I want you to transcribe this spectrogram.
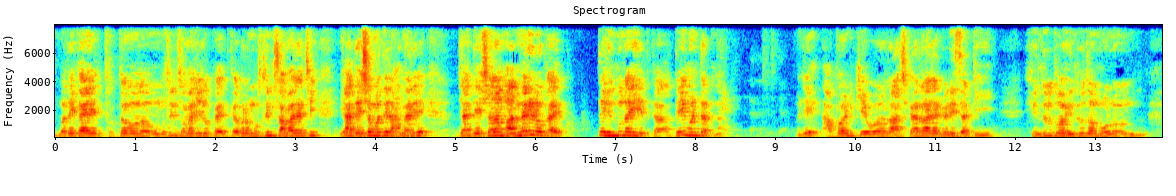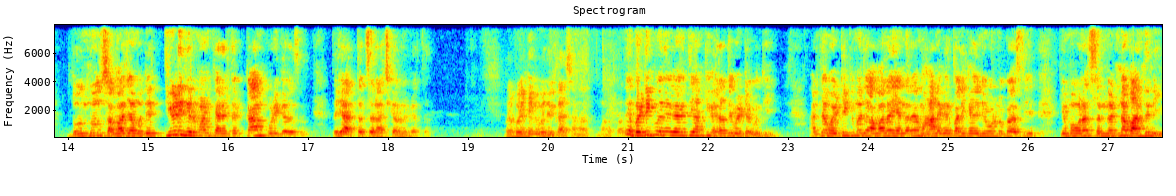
मध्ये काय फक्त मुस्लिम समाजाची लोक आहेत का? बरं मुस्लिम समाजाची ह्या देशामध्ये राहणारे ज्या देशाला मानणारे लोक आहेत ते हिंदू नाही आहेत का? तेही म्हणतात ना. म्हणजे आपण केवळ राजकारणाच्या घडीसाठी हिंदुत्व हिंदुत्व म्हणून दोन दोन समाजामध्ये तीड निर्माण करायचं काम कोणी करत तर हे आत्ताचं राजकारण करतात. बरं बैठकीबद्दल काय सांगाल बैठकीमध्ये काय ती आमची घरातली बैठक होती. आणि त्या बैठकीमध्ये आम्हाला येणाऱ्या महानगरपालिकेच्या निवडणुका असतील किंवा संघटना बांधणी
